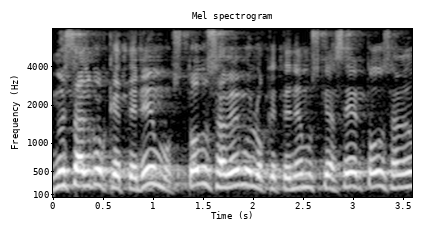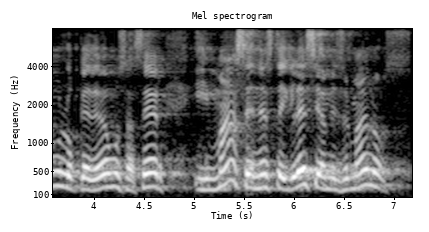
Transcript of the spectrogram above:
no es algo que tenemos. Todos sabemos lo que tenemos que hacer, todos sabemos lo que debemos hacer, y más en esta iglesia, mis hermanos.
